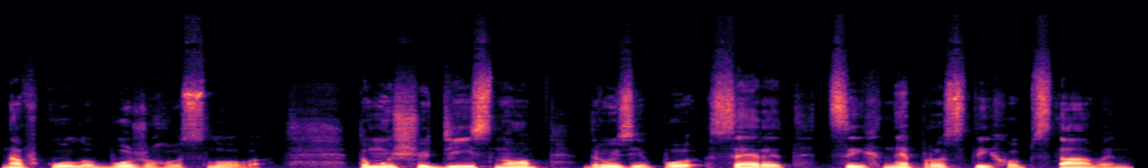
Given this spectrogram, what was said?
навколо Божого Слова. Тому що дійсно, друзі, посеред цих непростих обставин,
